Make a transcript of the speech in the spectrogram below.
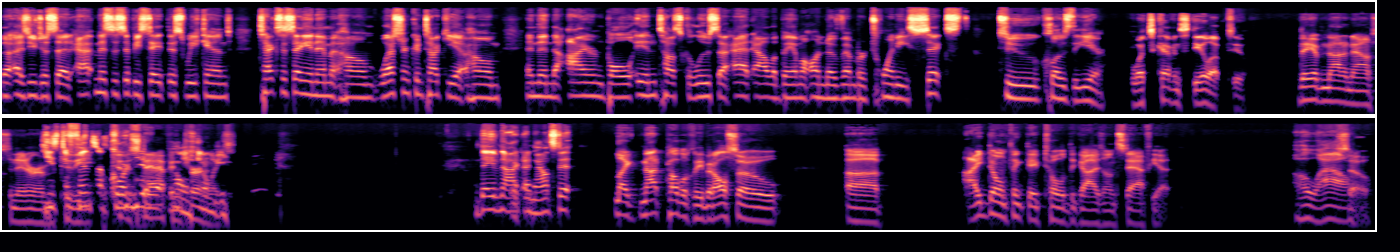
as you just said, at Mississippi State this weekend, Texas A&M at home, Western Kentucky at home, and then the Iron Bowl in Tuscaloosa at Alabama on November 26th to close the year. What's Kevin Steele up to? They have not announced an interim He's to the, defensive to the coordinator staff internally. They've not announced it. Like not publicly, but also uh I don't think they've told the guys on staff yet. Oh wow! So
